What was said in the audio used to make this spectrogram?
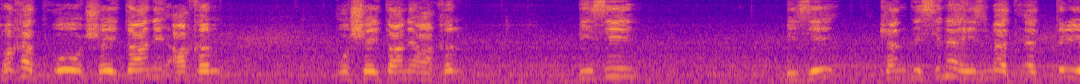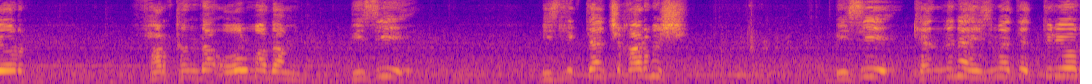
Fakat o şeytani akıl o şeytani akıl bizi bizi kendisine hizmet ettiriyor. Farkında olmadan bizi bizlikten çıkarmış. Bizi kendine hizmet ettiriyor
